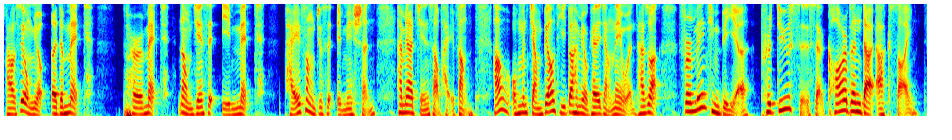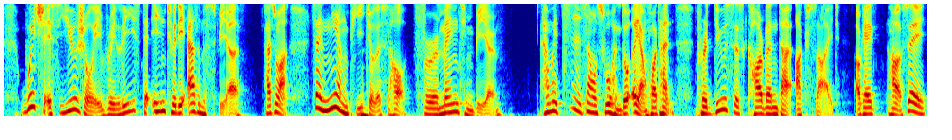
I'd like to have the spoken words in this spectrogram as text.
好，所以我们有 admit、permit，那我们今天是 emit，排放就是 emission，他们要减少排放。好，我们讲标题都还没有开始讲内文。他说，fermenting beer produces carbon dioxide，which is usually released into the atmosphere。 他说啊，在酿啤酒的时候，fermenting beer，它会制造出很多二氧化碳，produces carbon dioxide。OK，好，所以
